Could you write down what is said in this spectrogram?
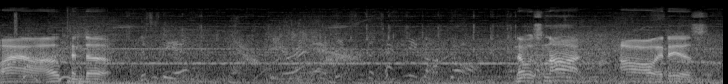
Wow, I opened up. No, it's not. Oh, it is.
